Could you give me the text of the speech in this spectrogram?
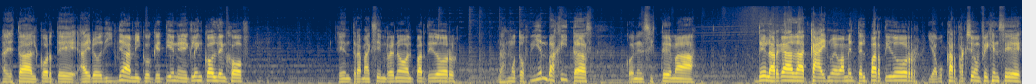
Ahí está el corte aerodinámico que tiene Glenn Coldenhoff. Entra Maxime Renault al partidor. Las motos bien bajitas con el sistema de largada. Cae nuevamente el partidor y a buscar tracción. Fíjense.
